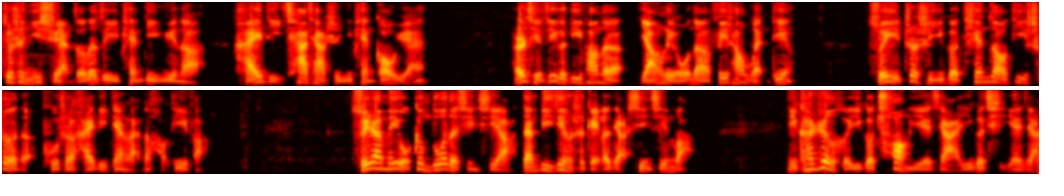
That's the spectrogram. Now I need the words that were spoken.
就是你选择的这一片地域呢。海底恰恰是一片高原，而且这个地方的洋流呢非常稳定，所以这是一个天造地设的铺设海底电缆的好地方。虽然没有更多的信息啊，但毕竟是给了点信心嘛。你看，任何一个创业家、一个企业家，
